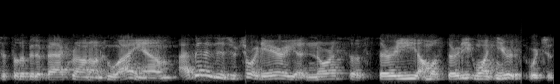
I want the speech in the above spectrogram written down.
just a little bit of background on who I am. I've been in the Detroit area north of 30, almost 31 years, which is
